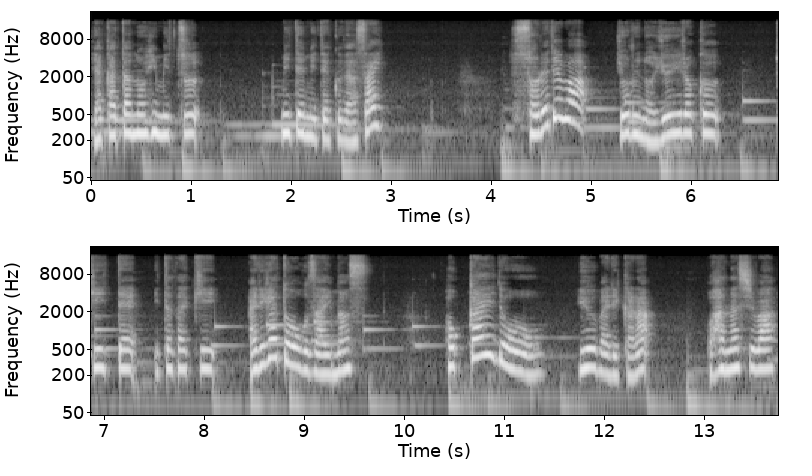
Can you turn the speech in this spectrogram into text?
館の秘密見てみてください。それでは夜のゆいろく聞いていただきありがとうございます。北海道夕張からお話は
